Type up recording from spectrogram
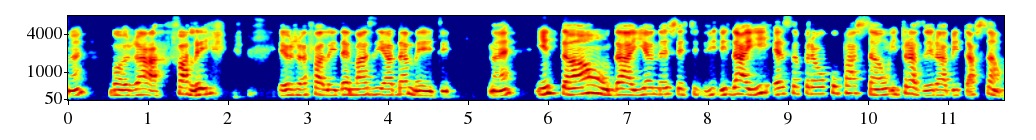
né? Bom, eu já falei, eu já falei demasiadamente, né? Então, daí a necessidade, e daí essa preocupação em trazer a habitação,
